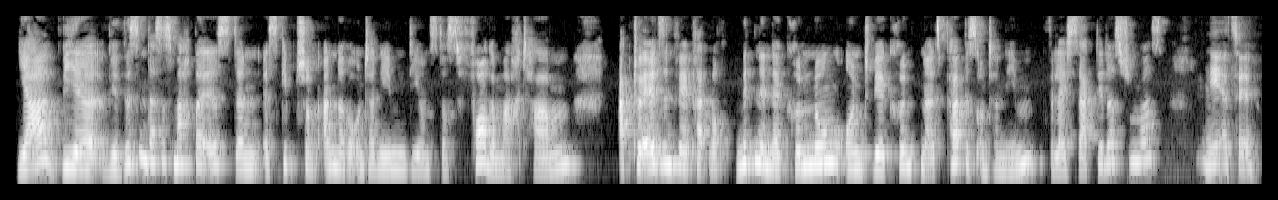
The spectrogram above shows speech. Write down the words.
Ja, wir, wir wissen, dass es machbar ist, denn es gibt schon andere Unternehmen, die uns das vorgemacht haben. Aktuell sind wir gerade noch mitten in der Gründung und wir gründen als Purpose-Unternehmen. Vielleicht sagt ihr das schon was? Nee, erzähl.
